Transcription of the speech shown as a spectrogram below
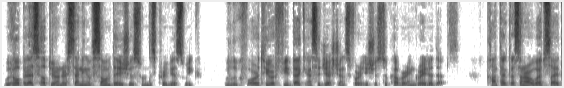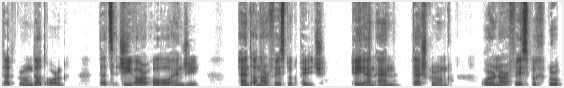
We hope it has helped your understanding of some of the issues from this previous week. We look forward to your feedback and suggestions for issues to cover in greater depth contact us on our website at groong.org, that's G R O O N G, and on our Facebook page, ANN Groong, or in our Facebook group,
